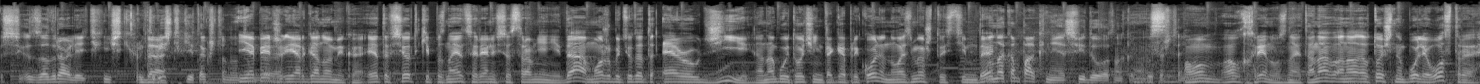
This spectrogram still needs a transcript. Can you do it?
задрали технические характеристики, да. так что... Ну, и там, опять да. же, и эргономика. Это все-таки познается реально все в сравнении. Да, может быть, вот эта Arrow G, она будет очень такая прикольная, но возьмешь ты Steam Deck... Она компактнее с виду, вот она как бы. По-моему, а хрен узнает. Она, она точно более острая.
